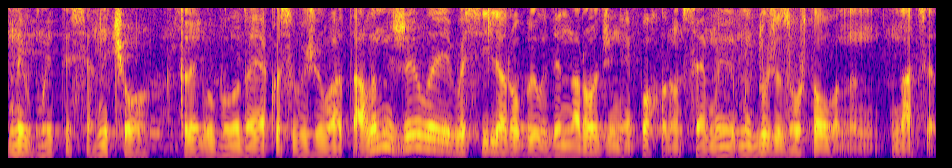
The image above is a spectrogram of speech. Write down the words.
не вмитися, нічого. Треба було да, якось виживати. Але ми жили, весілля робили, день народження, і похорон, все. Ми, ми дуже згуртована нація.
